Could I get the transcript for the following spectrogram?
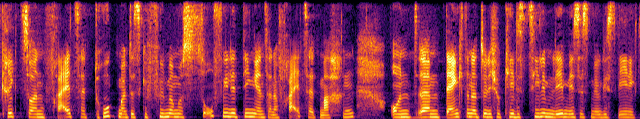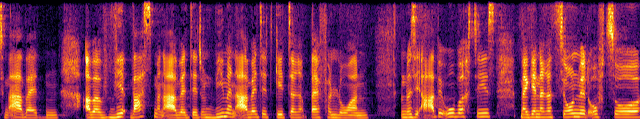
kriegt so einen Freizeitdruck, man hat das Gefühl, man muss so viele Dinge in seiner Freizeit machen und ähm, denkt dann natürlich, okay, das Ziel im Leben ist es, möglichst wenig zum Arbeiten. Aber wie, was man arbeitet und wie man arbeitet, geht dabei verloren. Und was ich auch beobachte ist, meine Generation wird oft so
